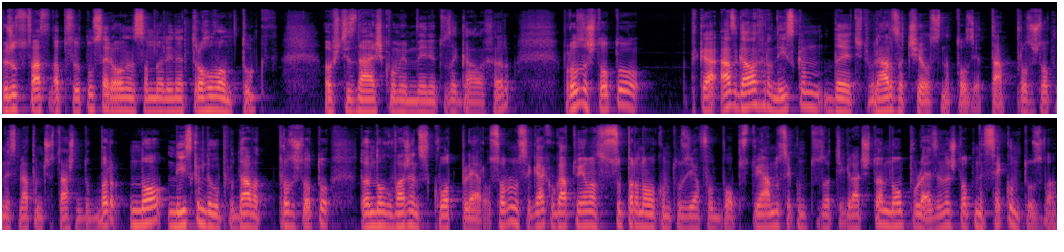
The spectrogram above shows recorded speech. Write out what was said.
Между това абсолютно сериозен съм, нали не тролвам тук. Въобще знаеш какво ми е мнението за Галахър. Просто защото така, аз Галахър не искам да е титуляр за Челси на този етап, просто защото не смятам, че е страшно добър, но не искам да го продават, просто защото той е много важен склад плеер. Особено сега, когато има супер много контузия в футбол, постоянно се контузват играчи, той е много полезен, защото не се контузва.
